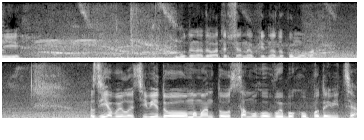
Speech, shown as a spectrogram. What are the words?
і буде надавати вся необхідна допомога. З'явилось відео моменту самого вибуху. Подивіться.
